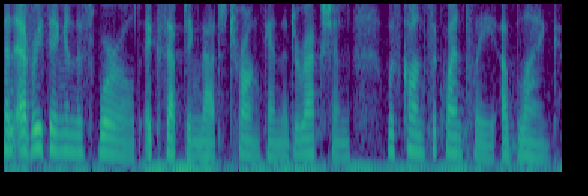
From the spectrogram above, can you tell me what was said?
and everything in this world, excepting that trunk and the direction, was consequently a blank.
